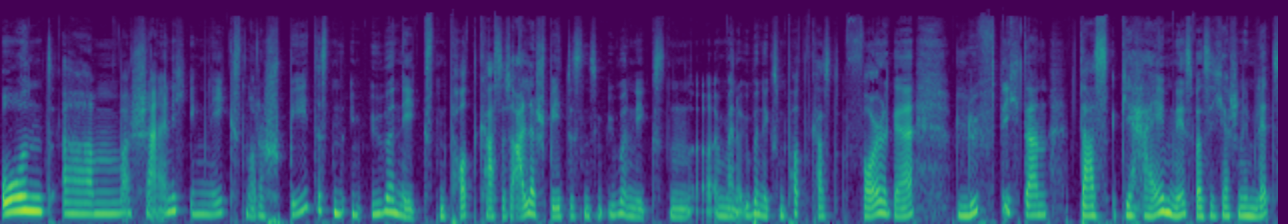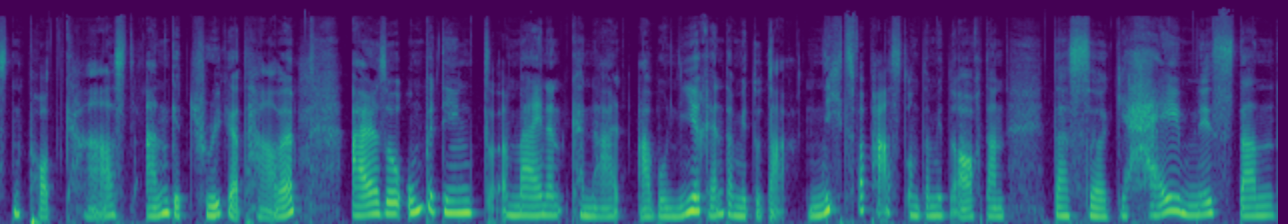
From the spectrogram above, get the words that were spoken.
und ähm, wahrscheinlich im nächsten oder spätestens im übernächsten Podcast, also aller spätestens im übernächsten, äh, in meiner übernächsten Podcast-Folge, lüfte ich dann das Geheimnis, was ich ja schon im letzten Podcast angetriggert habe. Also unbedingt meinen Kanal abonnieren, damit du da nichts verpasst und damit du auch dann das äh, Geheimnis dann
